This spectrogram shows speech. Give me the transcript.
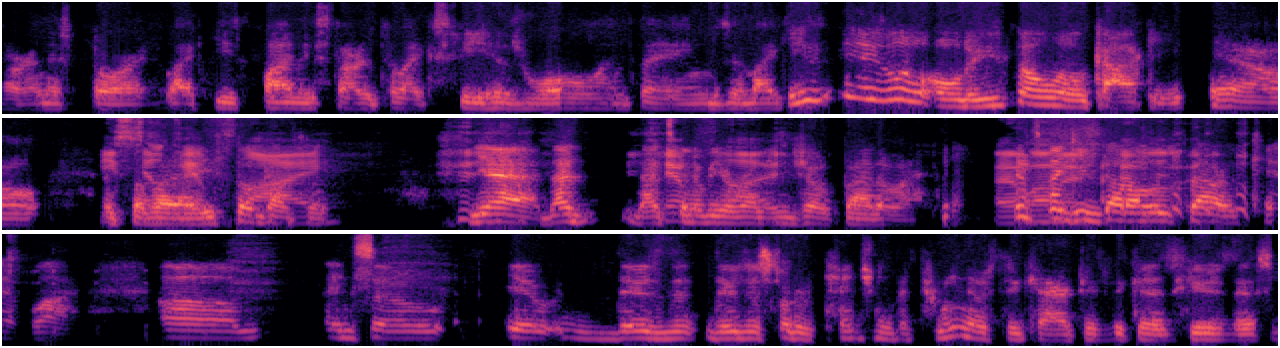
power in this story. Like he's finally started to like see his role in things, and like he's he's a little older. He's still a little cocky, you know. He still like He's still got fly. some- yeah, that that's gonna be a running joke, by the way. It's like it. he's got all these powers, can't fly. Um, and so you know, there's the, there's a sort of tension between those two characters because here's this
